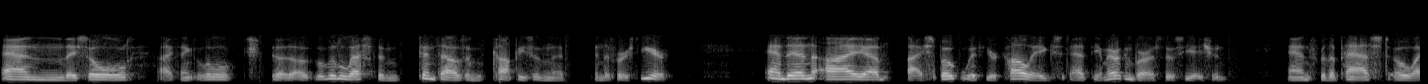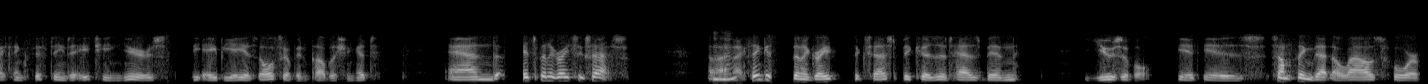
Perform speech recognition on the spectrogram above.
And they sold I think a little uh, a little less than 10,000 copies in the in the first year. And then I um, I spoke with your colleagues at the American Bar Association, and for the past oh I think 15 to 18 years, the ABA has also been publishing it, and it's been a great success. Uh, mm-hmm. Uh, and I think it's been a great success because it has been usable. It is something that allows for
